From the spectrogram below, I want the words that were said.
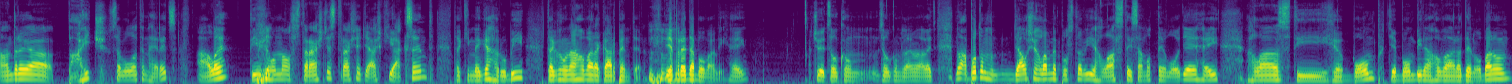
Andreja Pahič sa volá ten herec, ale tým, že on mal strašne, strašne ťažký akcent, taký mega hrubý, tak ho nahovára Carpenter. Je predabovaný, hej. Čo je celkom, celkom zaujímavá vec. No a potom ďalšie hlavné postavy je hlas tej samotnej lode, hej, hlas tých bomb, tie bomby nahovára Dan O'Bannon,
